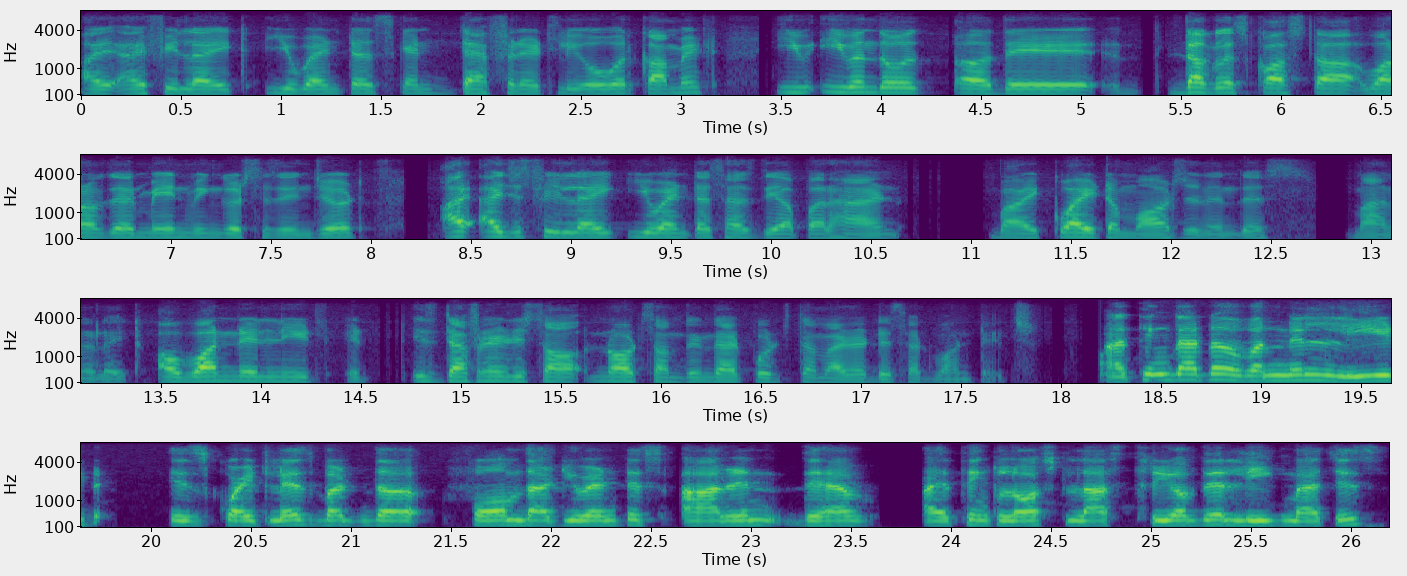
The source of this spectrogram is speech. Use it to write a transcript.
I, I feel like Juventus can definitely overcome it, e- even though uh, they Douglas Costa, one of their main wingers, is injured. I, I just feel like Juventus has the upper hand by quite a margin in this manner. Like a one nil lead, it is definitely so, not something that puts them at a disadvantage. I think that a one nil lead is quite less, but the form that Juventus are in, they have I think lost last three of their league matches,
